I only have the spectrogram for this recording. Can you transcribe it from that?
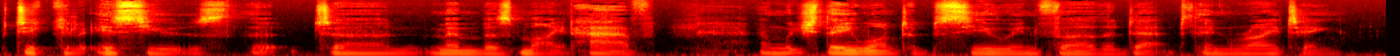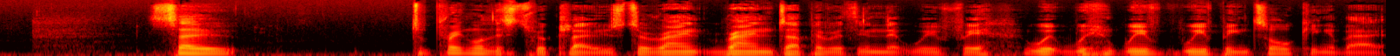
particular issues that uh, members might have and which they want to pursue in further depth in writing. So, to bring all this to a close, to round, round up everything that we've we, we, we've we've been talking about,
